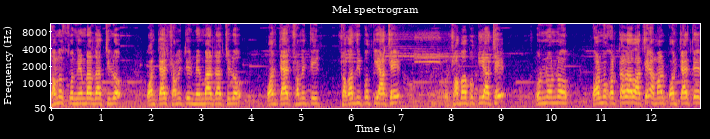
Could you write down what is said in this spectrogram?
সমস্ত মেম্বাররা ছিল, পঞ্চায়েত সমিতির মেম্বাররা ছিল, পঞ্চায়েত সমিতির সভাধিপতি আছে, সভাপতি আছে, অন্য অন্য কর্মকর্তারাও আছে, আমার পঞ্চায়েতের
